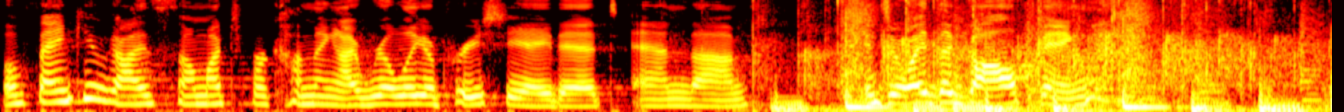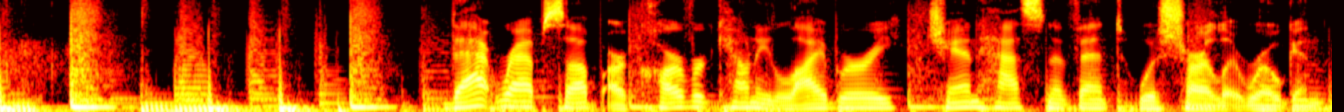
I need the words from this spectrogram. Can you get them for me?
Well, thank you guys so much for coming. I really appreciate it and um, enjoy the golfing. That wraps up our Carver County Library Chan Chanhassen event with Charlotte Rogan.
